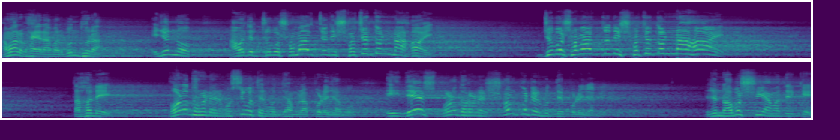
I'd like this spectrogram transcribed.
আমার ভাইয়ের, আমার বন্ধুরা এই জন্য আমাদের যুব সমাজ যদি সচেতন না হয়, যুব সমাজ যদি সচেতন না হয়, তাহলে বড় ধরনের মুসিবতের মধ্যে আমরা পড়ে যাব। এই দেশ বড় ধরনের সংকটের মধ্যে পড়ে যাবে। এজন্য অবশ্যই আমাদেরকে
